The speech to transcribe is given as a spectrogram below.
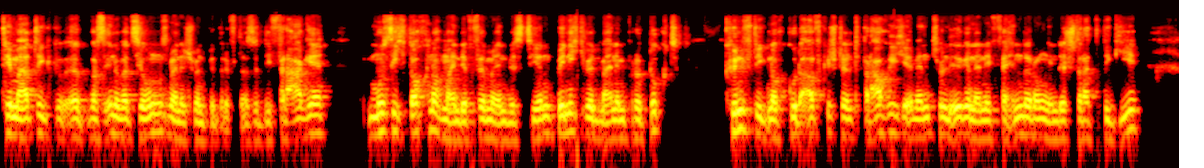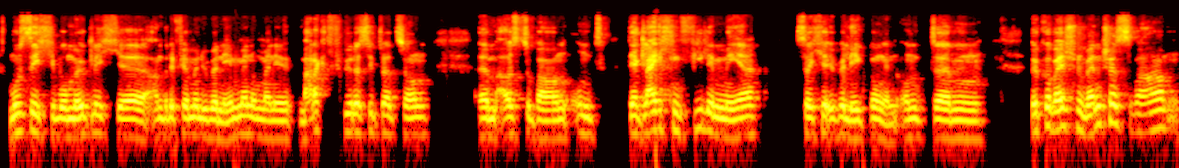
Thematik, äh, was Innovationsmanagement betrifft. Also die Frage, muss ich doch noch mal in die Firma investieren? Bin ich mit meinem Produkt künftig noch gut aufgestellt? Brauche ich eventuell irgendeine Veränderung in der Strategie? Muss ich womöglich äh, andere Firmen übernehmen, um meine Marktführersituation ähm, auszubauen und dergleichen viele mehr solcher Überlegungen. Und ähm, Ökovation Ventures war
